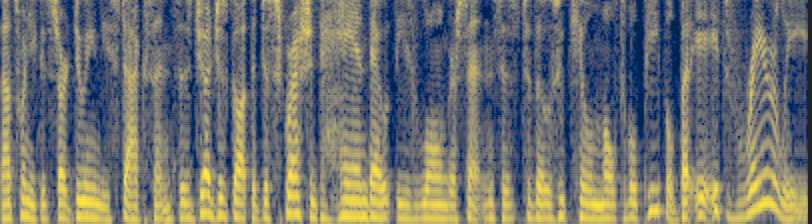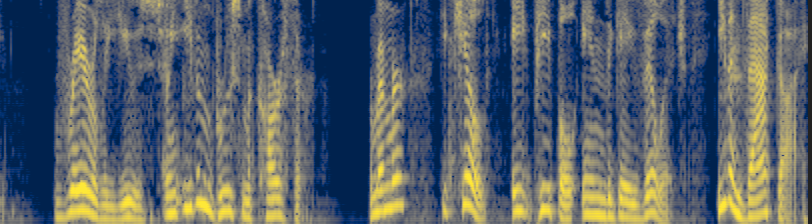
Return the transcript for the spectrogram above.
that's when you could start doing these stacked sentences. Judges got the discretion to hand out these longer sentences to those who kill multiple people, but it's rarely, rarely used. I mean, even Bruce McArthur, remember? He killed eight people in the gay village. Even that guy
